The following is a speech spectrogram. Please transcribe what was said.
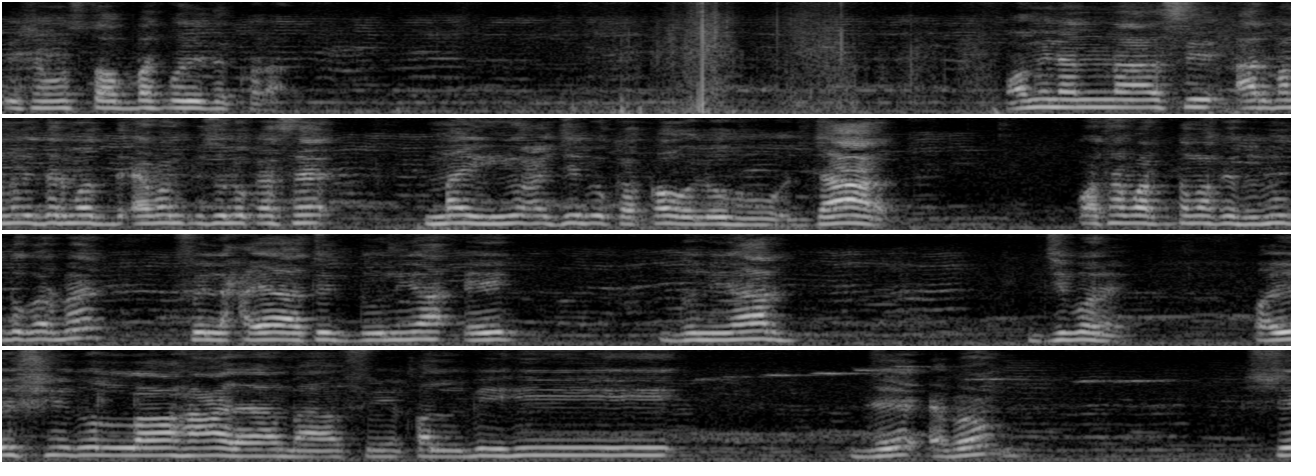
এই সমস্ত অভ্যাস পরিত্যাগ করা। অমিনান্না অমিনান্নাসি আর মানুষদের মধ্যে এমন কিছু লোক আছে মাই ইউজিবুকা কাউলুহু যার কথাবার্তা তোমাকে বিমুগ্ধ করবে ফিল হায়াতি দুনিয়া এই দুনিয়ার জীবনে অয়ুশিদুল্লাহ আলা মা ফি কলবিহি যে এবং সে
